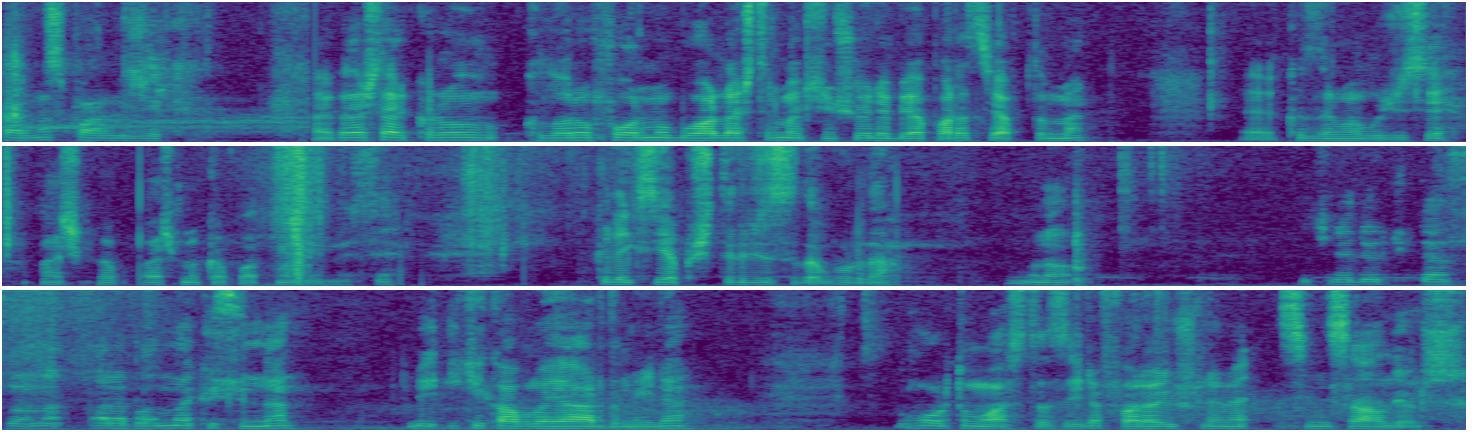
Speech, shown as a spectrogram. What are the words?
farımız parlayacak. Arkadaşlar klor- kloroformu buharlaştırmak için şöyle bir aparat yaptım ben. Ee, kızdırma bujisi, aç, açma kapatma düğmesi. Kleks yapıştırıcısı da burada. Bunu İçine döktükten sonra arabanın aküsünden bir iki kablo yardımıyla hortum vasıtasıyla fara üflemesini sağlıyoruz.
